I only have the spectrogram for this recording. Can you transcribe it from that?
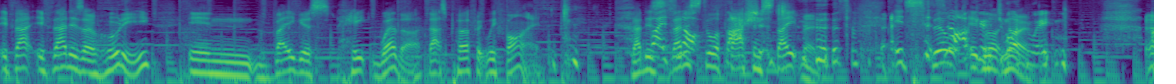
if that if that is a hoodie in Vegas heat weather, that's perfectly fine. That is that is still a fashion, fashion. statement. it's, It's still not a it- good one, no. Wayne. Uh,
